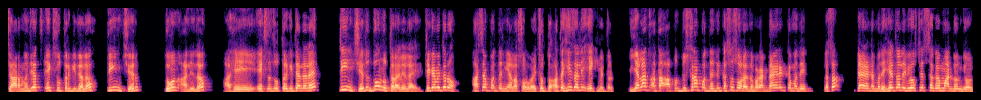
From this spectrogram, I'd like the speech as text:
चार म्हणजेच एक उत्तर किती आलं? तीन छेद दोन आलेलं आहे. एक्सचं उत्तर किती आलेलं आहे? तीन छेद दोन उत्तर आलेलं आहे. ठीक आहे मित्रांनो? अशा पद्धतीने याला सोडवायचं होतं. आता ही झाली एक मेथड यालाच आता आपण दुसऱ्या पद्धतीने कसं सोडायचं बघा? डायरेक्टमध्ये. कसं? डायरेक्टमध्ये. हे झालं व्यवस्थित सगळं मांडून घेऊन.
